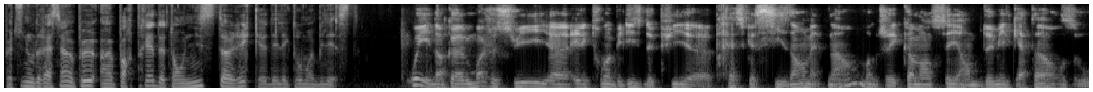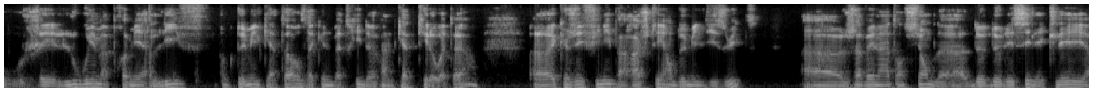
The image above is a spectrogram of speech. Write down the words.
Peux-tu nous dresser un peu un portrait de ton historique d'électromobiliste? Oui, donc euh, moi je suis euh, électromobiliste depuis euh, presque six ans maintenant. Donc j'ai commencé en 2014 où j'ai loué ma première Leaf, donc 2014 avec une batterie de 24 kWh, que j'ai fini par acheter en 2018. J'avais l'intention de, de, laisser les clés,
